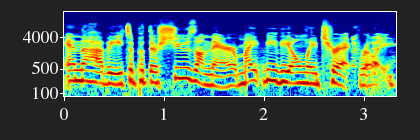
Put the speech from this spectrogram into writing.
and the hubby to put their shoes on there might be the only trick, really.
